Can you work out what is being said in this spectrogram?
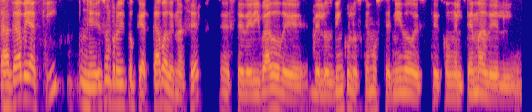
Agave aquí eh, es un proyecto que acaba de nacer, este, derivado de, los vínculos que hemos tenido este, con el tema del,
